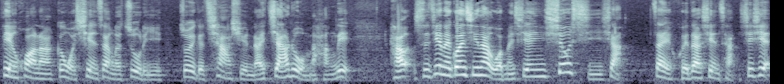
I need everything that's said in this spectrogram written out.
电话呢，跟我线上的助理做一个洽询，来加入我们行列。好，时间的关系呢，我们先休息一下，再回到现场，谢谢。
